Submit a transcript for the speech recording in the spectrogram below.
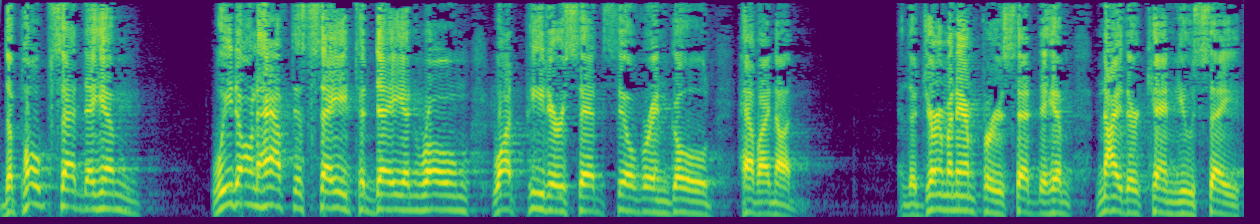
the Pope said to him, we don't have to say today in Rome what Peter said, silver and gold have I none. And the German emperor said to him, neither can you say,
